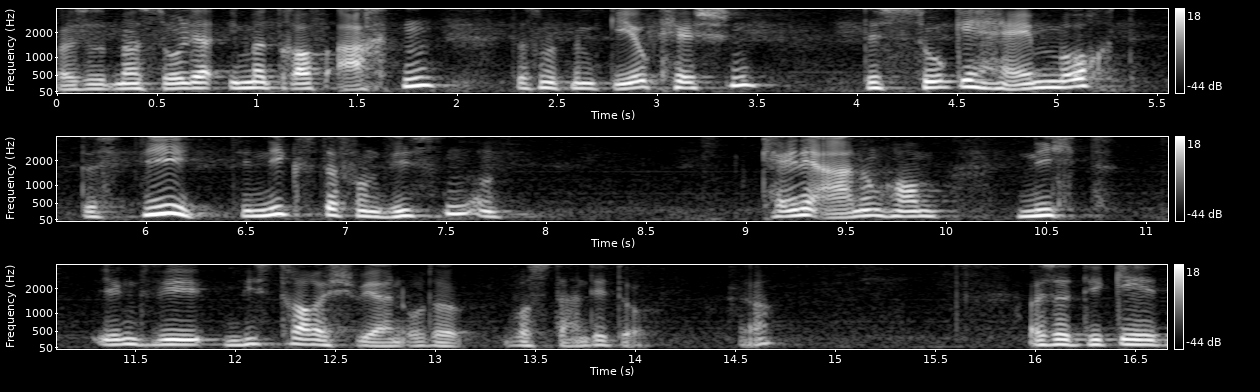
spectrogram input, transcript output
Also man soll ja immer darauf achten, dass man beim Geocachen das so geheim macht, dass die, die nichts davon wissen und keine Ahnung haben, nicht irgendwie misstrauisch werden oder was dann die da. Ja? Also die,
